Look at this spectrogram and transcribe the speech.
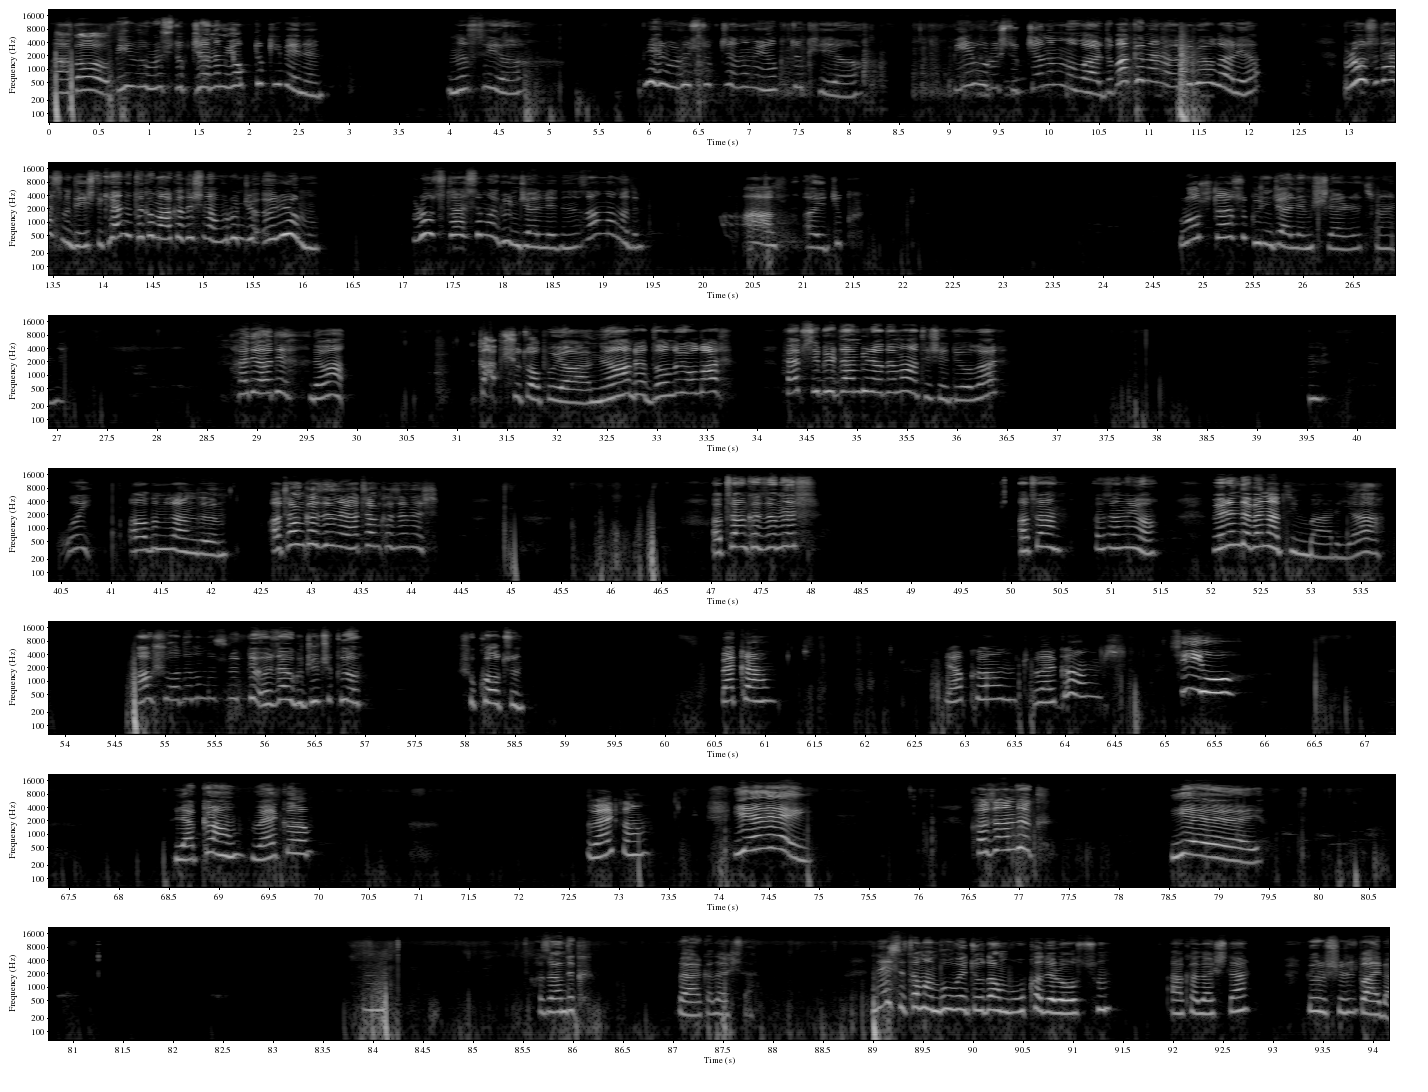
Abo bir vuruşluk canım yoktu ki benim. Nasıl ya? Bir vuruşluk canım yoktu ki ya. Bir vuruşluk canım mı vardı? Bak hemen öldürüyorlar ya. Brawl Stars mı değişti? Kendi takım arkadaşına vurunca ölüyor mu? Brawl Stars'ı mı güncellediniz? Anlamadım. Al ayıcık. Brawl Stars'ı güncellemişler resmen. Hadi hadi devam. Kap şu topu ya. Ne ara dalıyorlar. Hepsi birden bir adama ateş ediyorlar. Uy, aldım sandım. Atan kazanır, atan kazanır. Atan kazanır. Atan kazanıyor. Verin de ben atayım bari ya. Ha şu adamın da sürekli özel gücü çıkıyor. Şu koltuğun. Welcome. Welcome. Welcome. See you. Welcome. Welcome. Welcome. Yay. Kazandık. Yay. Kazandık. Ve arkadaşlar. Neyse tamam bu videodan bu kadar olsun. Arkadaşlar. Görüşürüz bay bay.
